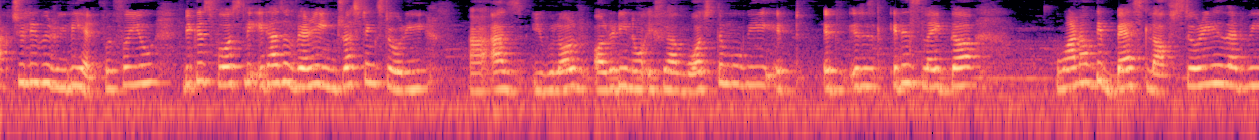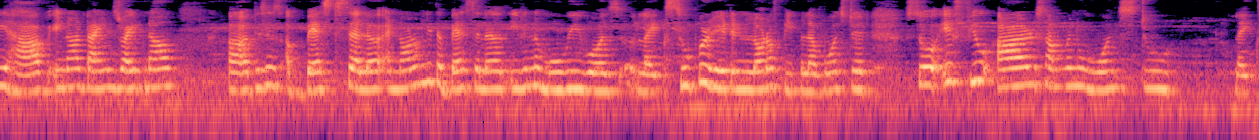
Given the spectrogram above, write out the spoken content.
actually be really helpful for you because firstly it has a very interesting story. Uh, as you will all already know if you have watched the movie it it, it is it is like the one of the best love stories that we have in our times right now. Uh, this is a bestseller and not only the bestseller even the movie was like super hit and a lot of people have watched it. So if you are someone who wants to like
